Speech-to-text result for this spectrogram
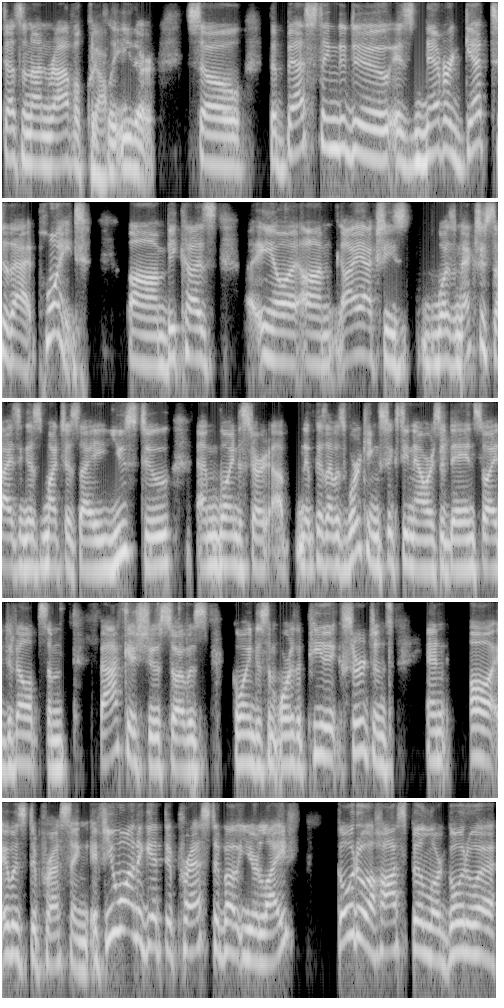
doesn't unravel quickly yeah. either. So the best thing to do is never get to that point um, because uh, you know um, I actually wasn't exercising as much as I used to. I'm going to start up because I was working 16 hours a day, and so I developed some back issues. So I was going to some orthopedic surgeons, and oh, it was depressing. If you want to get depressed about your life, go to a hospital or go to a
